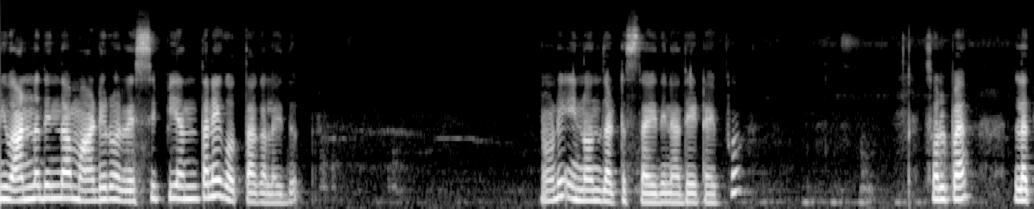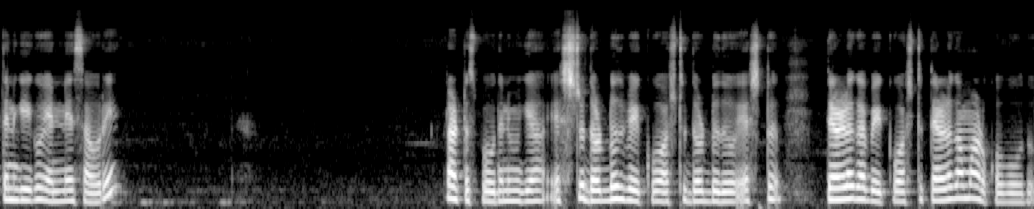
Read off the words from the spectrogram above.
ನೀವು ಅನ್ನದಿಂದ ಮಾಡಿರೋ ರೆಸಿಪಿ ಅಂತಲೇ ಗೊತ್ತಾಗಲ್ಲ ಇದು. ನೋಡಿ ಇನ್ನೊಂದು ಲಟ್ಟಿಸ್ತಾ ಇದ್ದೀನಿ ಅದೇ ಟೈಪು. ಸ್ವಲ್ಪ ಲತ್ತನಿಗೆಗೂ ಎಣ್ಣೆ ಸವರಿ ಲಟ್ಟಿಸ್ಬೋದು. ನಿಮಗೆ ಎಷ್ಟು ದೊಡ್ಡದು ಬೇಕು, ಅಷ್ಟು ದೊಡ್ಡದು, ಎಷ್ಟು ತೆಳ್ಳಗ ಬೇಕು, ಅಷ್ಟು ತೆಳ್ಳಗ ಮಾಡ್ಕೋಬೋದು.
